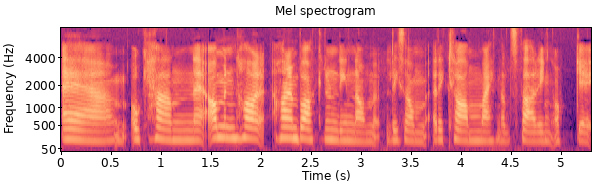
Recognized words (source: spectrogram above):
Eh, och han ja, men har, har en bakgrund inom liksom, reklam och marknadsföring och eh,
